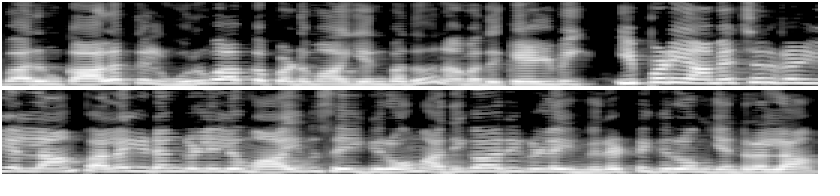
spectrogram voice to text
வரும் காலத்தில் உருவாக்கப்படுமா என்பது நமது கேள்வி. இப்படி அமைச்சர்கள் எல்லாம் பல இடங்களிலும் ஆய்வு செய்கிறோம் அதிகாரிகளை மிரட்டுகிறோம் என்றெல்லாம்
